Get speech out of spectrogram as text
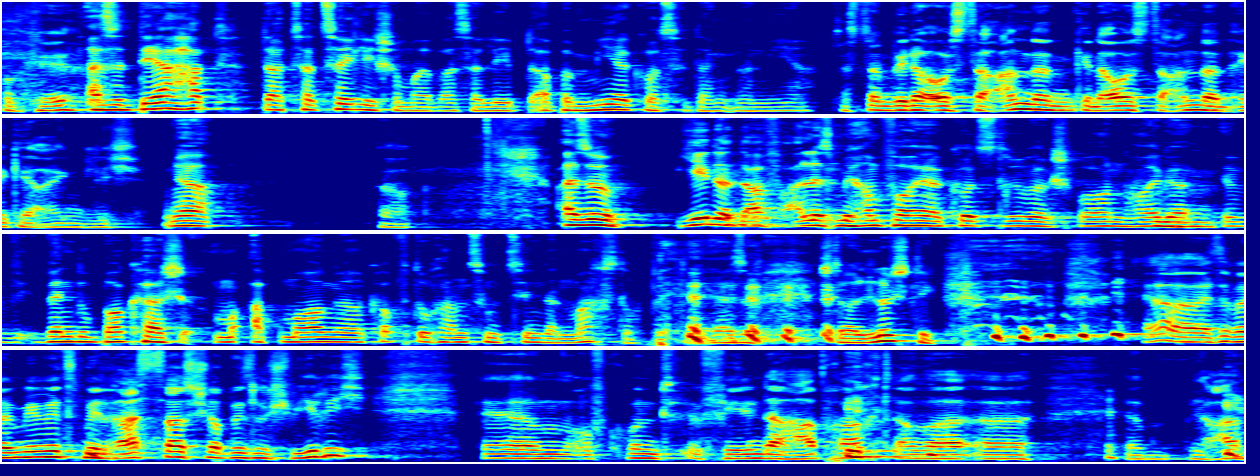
Okay. Also der hat da tatsächlich schon mal was erlebt, aber mir Gott sei Dank noch nie. Das ist dann wieder aus der anderen, genau aus der anderen Ecke eigentlich. Ja. Ja. Also jeder darf alles. Wir haben vorher kurz drüber gesprochen, Holger. Wenn du Bock hast, ab morgen ein Kopftuch anzuziehen, dann mach's doch bitte. Also ist doch lustig. Ja, also bei mir wird's mit Rastas schon ein bisschen schwierig, ähm, aufgrund fehlender Haarpracht, aber äh, ähm, ja,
